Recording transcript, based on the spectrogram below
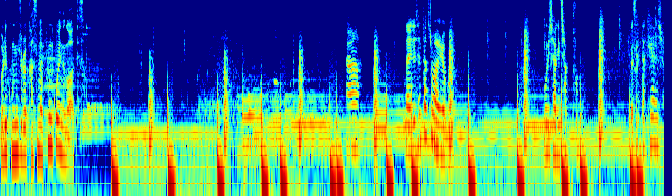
우리 공주를 가슴에 품고 있는 것 같아서. 아, 나 이제 세탁 좀 하려고요. 우리 자기 작품. 이거 세탁해야죠.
